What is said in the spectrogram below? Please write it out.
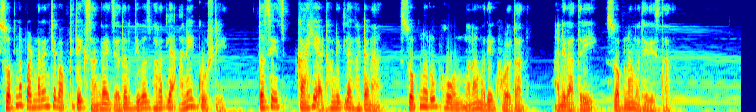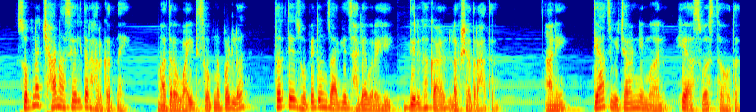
स्वप्न पडणाऱ्यांच्या बाबतीत एक सांगायचं तर दिवसभरातल्या अनेक गोष्टी तसेच काही आठवणीतल्या घटना स्वप्नरूप होऊन मनामध्ये घोळतात आणि रात्री स्वप्नामध्ये दिसतात. स्वप्न छान असेल तर हरकत नाही. मात्र वाईट स्वप्न पडलं तर ते झोपेतून जागे झाल्यावरही दीर्घकाळ लक्षात राहतं. आणि त्याच विचारांनी मन हे अस्वस्थ होतं.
